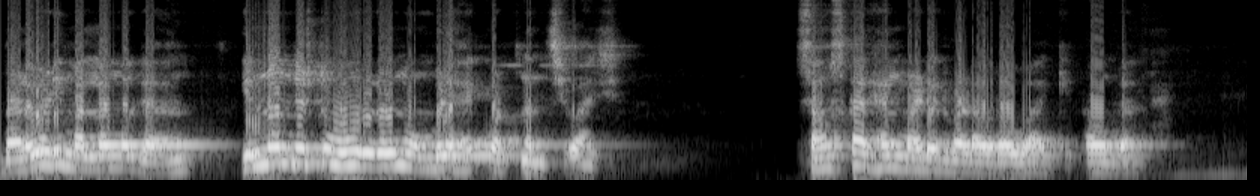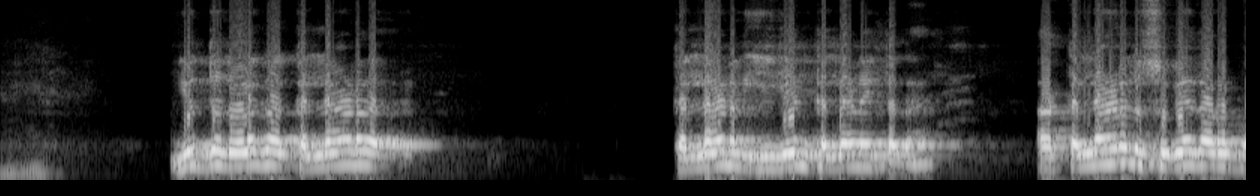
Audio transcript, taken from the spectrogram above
ಬೆಳವಡಿ ಮಲ್ಲಮ್ಮಗ ಇನ್ನೊಂದಿಷ್ಟು ಊರುಗಳನ್ನು ಒಂಬಳಿ ಹಾಕಿ ಕೊಟ್ಟ ನನ್ ಶಿವಾಜಿ. ಸಂಸ್ಕಾರ ಹೆಂಗ್ ಮಾಡಿರ್ಬೇಡ ಅವ್ರವ್ವ ಆಕಿ, ಅವಾಗ. ಯುದ್ಧದೊಳಗ ಕಲ್ಯಾಣ, ಕಲ್ಯಾಣದ ಈಗೇನ್ ಕಲ್ಯಾಣ ಐತದ ಆ ಕಲ್ಯಾಣದ ಸುಬೇದಾರ ಒಬ್ಬ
